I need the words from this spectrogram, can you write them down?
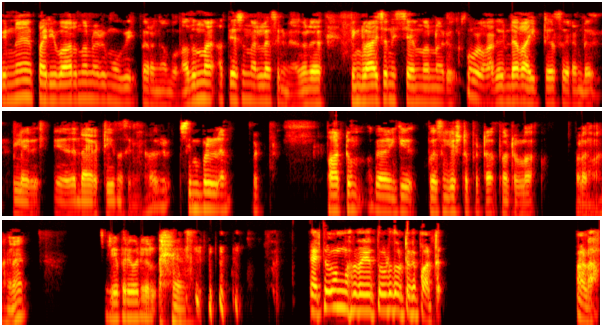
പിന്നെ പരിവാർ എന്ന് പറഞ്ഞൊരു മൂവി ഇറങ്ങാൻ പോകുന്നു. അതും അത്യാവശ്യം നല്ല സിനിമ അതുകൊണ്ട് തിങ്കളാഴ്ച നിശ്ചയം എന്ന് പറഞ്ഞ ഒരു സിനിമ. ഉവ്വ്. അതിന്റെ റൈറ്റേഴ്സ് രണ്ട് പിള്ളേര് ഡയറക്റ്റ് ചെയ്യുന്ന സിനിമ അതൊരു സിമ്പിൾ ബട്ട് പാട്ടും ഒക്കെ എനിക്ക് പേഴ്സണലി ഇഷ്ടപ്പെട്ട പാട്ടുള്ള പടങ്ങളാണ്. അങ്ങനെ ചെറിയ പരിപാടികൾ. ഏറ്റവും ഹൃദയത്തോട് തൊട്ടൊരു പാട്ട്. പാടാം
